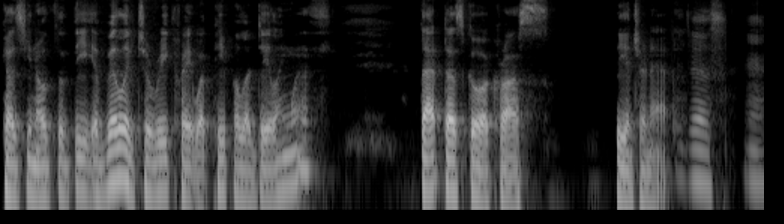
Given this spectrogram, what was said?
Because, you know, the, the ability to recreate what people are dealing with, that does go across the internet. It does. Yeah.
